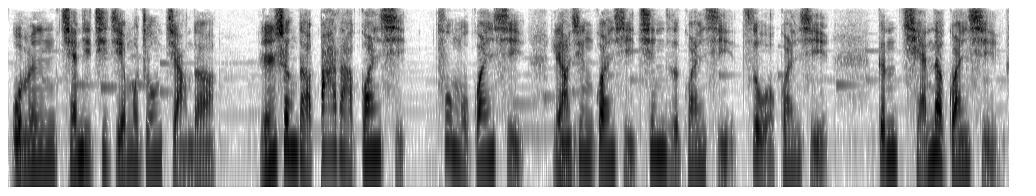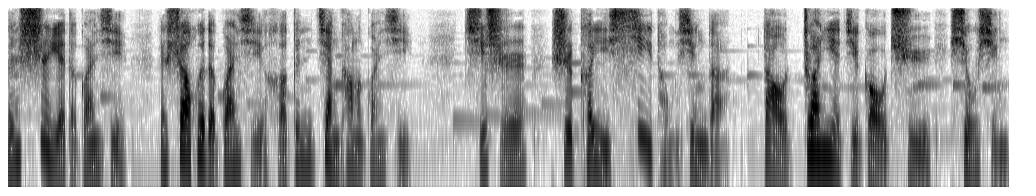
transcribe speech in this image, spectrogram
我们前几期节目中讲的人生的八大关系：父母关系、两性关系、亲子关系、自我关系、跟钱的关系、跟事业的关系、跟社会的关系和跟健康的关系，其实是可以系统性的。到专业机构去修行，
